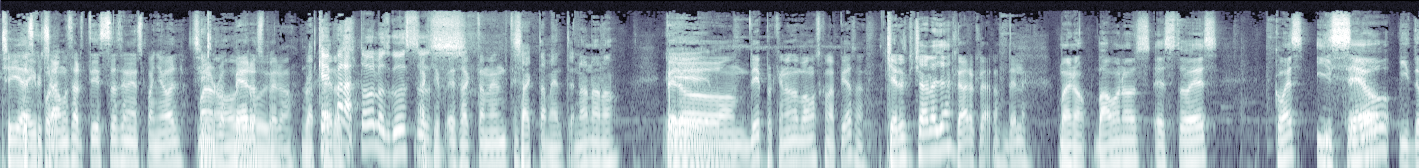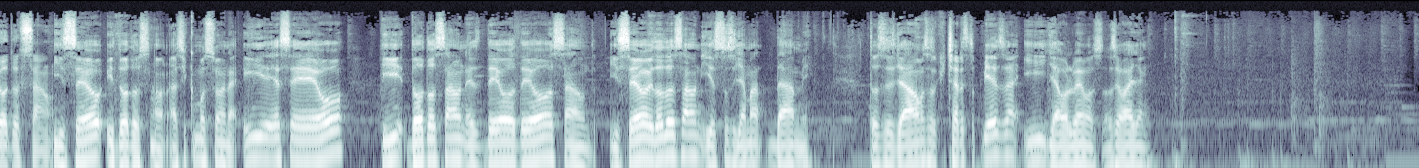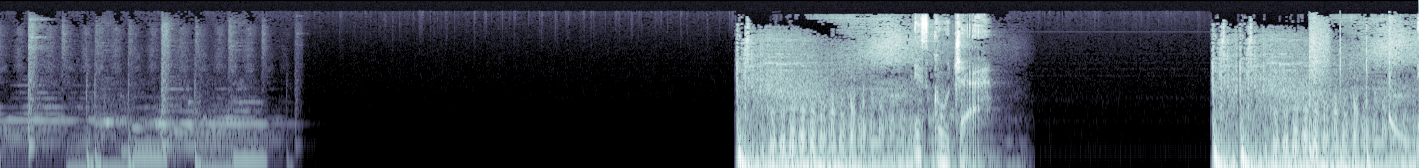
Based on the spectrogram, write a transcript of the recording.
Sí, ahí por- escuchábamos artistas en español. Sí, bueno, no, raperos, obvio, pero. Que hay para todos los gustos. Aquí, exactamente. Exactamente. No, no, no. Pero, Eh, di, ¿por qué no nos vamos con la pieza? ¿Quieres escucharla ya? Claro, claro, dele. Bueno, vámonos. Esto es... ¿Cómo es? Iseo, y Dodo Sound. Iseo y Dodo Sound. Así como suena. I-S-E-O y Dodo Sound es D-O-D-O Sound. Iseo y Dodo Sound y esto se llama Dame. Entonces ya vamos a escuchar esta pieza y ya volvemos. No se vayan. Escucha.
